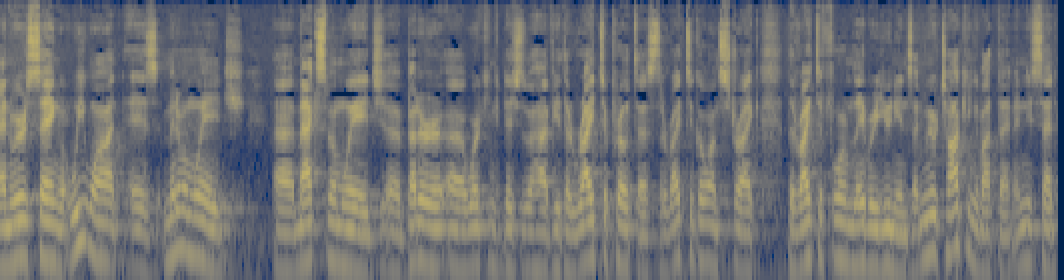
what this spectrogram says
And we were saying what we want is minimum wage, uh, maximum wage, uh, better uh, working conditions, what have you, the right to protest, the right to go on strike, the right to form labor unions. And we were talking about that. And he said,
